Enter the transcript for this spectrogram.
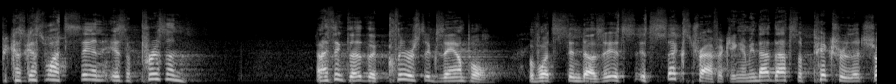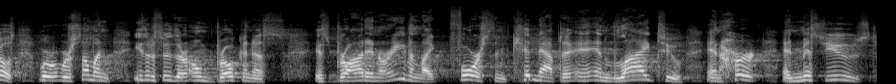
Because guess what? Sin is a prison. And I think the, the clearest example of what sin does. It's, it's sex trafficking. I mean, that, that's the picture that shows where, where someone, either through their own brokenness, is brought in or even like forced and kidnapped and, lied to and hurt and misused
